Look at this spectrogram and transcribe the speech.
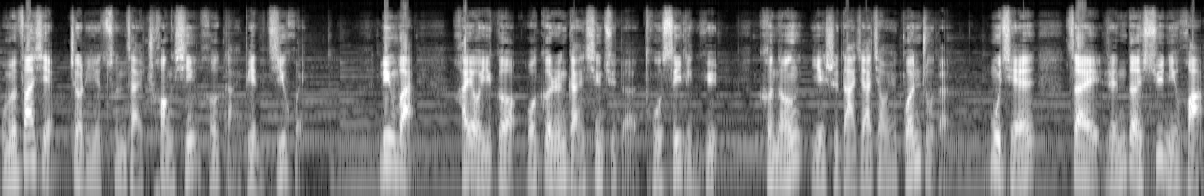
我们发现这里也存在创新和改变的机会。另外，还有一个我个人感兴趣的 To C 领域，可能也是大家较为关注的。目前，在人的虚拟化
